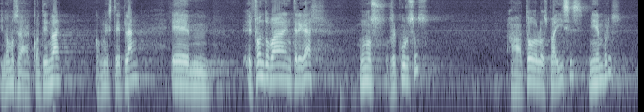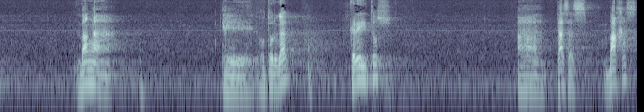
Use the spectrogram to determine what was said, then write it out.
y vamos a continuar con este plan. Em, el fondo va a entregar unos recursos a todos los países miembros, van a eh, otorgar créditos a tasas bajas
